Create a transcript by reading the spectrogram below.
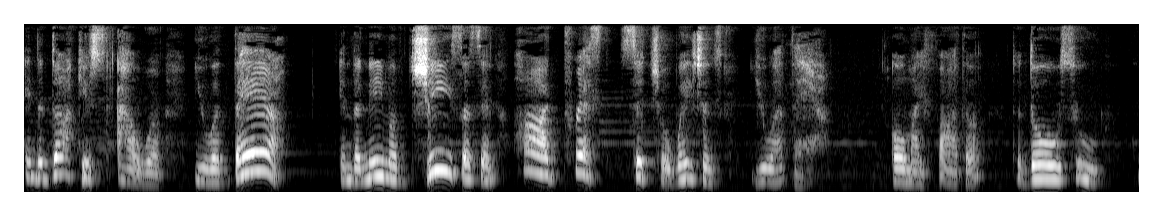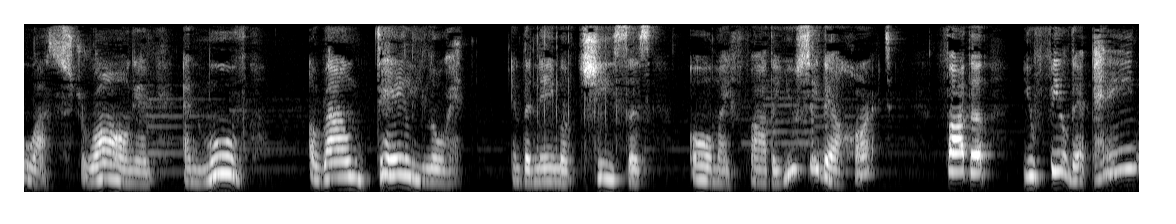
in the darkest hour. You are there in the name of Jesus in hard pressed situations. You are there. Oh, my Father, to those who who are strong and, and move around daily, Lord, in the name of Jesus. Oh, my Father, you see their heart. Father, you feel their pain.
